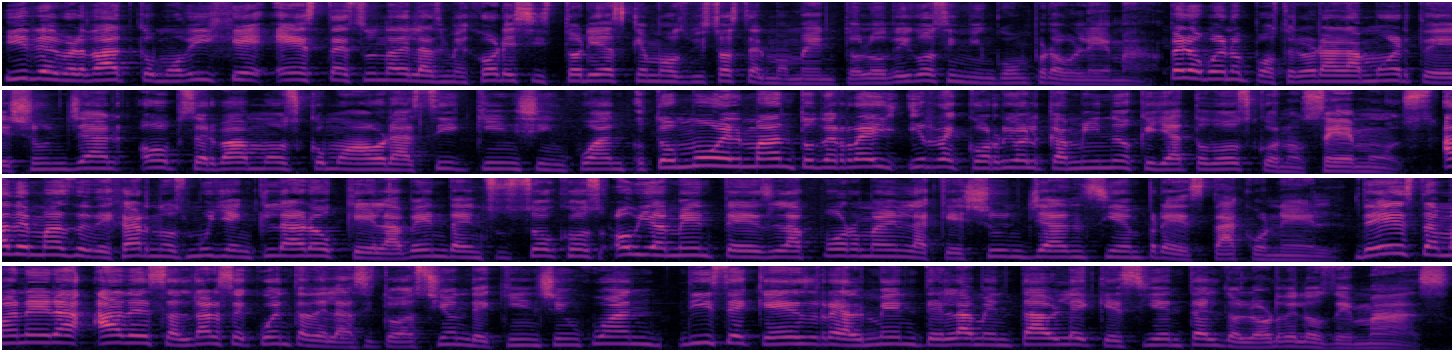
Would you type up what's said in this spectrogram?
y de verdad como dije esta es una de las mejores historias que hemos visto hasta el momento, lo digo sin ningún problema. Pero bueno, posterior a la muerte de Shun Yan observamos como ahora sí Qin Shi Huang tomó el manto de rey y recorrió el camino que ya todos conocemos. Además de dejarnos muy en claro que la venda en sus ojos obviamente es la forma en la que Shun Yan siempre está con él. De esta manera, Hades al darse cuenta de la situación de Qin Shi Huang dice que es realmente lamentable que sienta el dolor de los demás.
